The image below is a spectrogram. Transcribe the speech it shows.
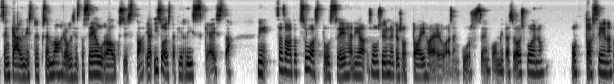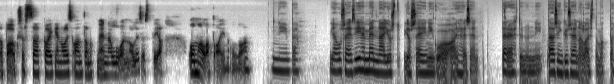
sen käynnistyksen mahdollisista seurauksista ja isoistakin riskeistä, niin sä saatat suostua siihen ja sun synnytys ottaa ihan erilaisen kurssin kuin mitä se olisi voinut ottaa siinä tapauksessa, että kaiken olisi antanut mennä luonnollisesti ja omalla painollaan. Niinpä. Ja usein siihen mennään just, jos ei niin kuin ole aiheeseen perehtynyt, niin täysin kyseenalaistamatta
